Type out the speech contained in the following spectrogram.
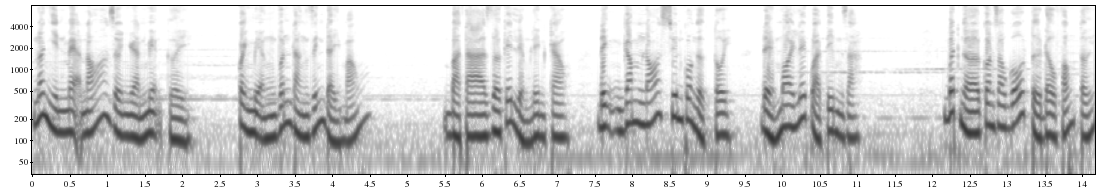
Nó nhìn mẹ nó rồi nhoèn miệng cười. Quanh miệng vẫn đang dính đầy máu. Bà ta giơ cái liềm lên cao, Định găm nó xuyên qua ngực tôi Để moi lấy quả tim ra. Bất ngờ con dao gỗ từ đầu phóng tới,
